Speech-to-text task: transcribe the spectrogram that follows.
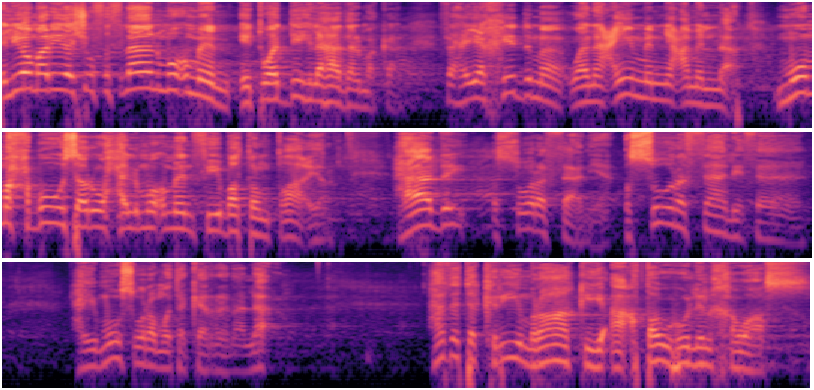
اليوم أريد أشوف فلان مؤمن توديه لهذا المكان. فهي خدمة ونعيم من نعم الله. مو محبوسة روح المؤمن في بطن طائر. هذه الصورة الثانية. الصورة الثالثة. هي مو صورة متكررة لا. هذا تكريم راقي أعطوه للخواص.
